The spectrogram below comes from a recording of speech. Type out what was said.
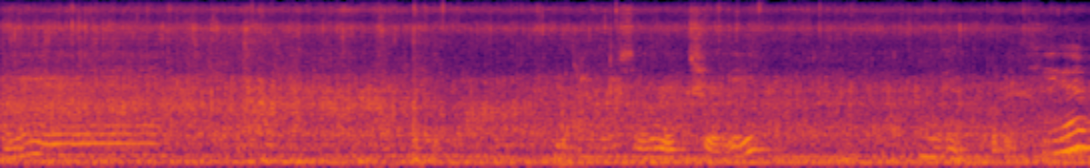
Okay. There's a red chili. I'm gonna put it here.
